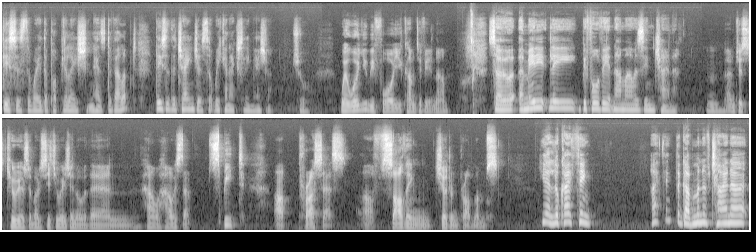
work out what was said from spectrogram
This is the way the population has developed. These are the changes that we can actually measure. Sure. Where were you before you come to Vietnam? So immediately before Vietnam, I was in China. Mm, I'm just curious about the situation over there and how, how is that speed of process of solving children problems? Yeah, look, I think I think the government of China,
